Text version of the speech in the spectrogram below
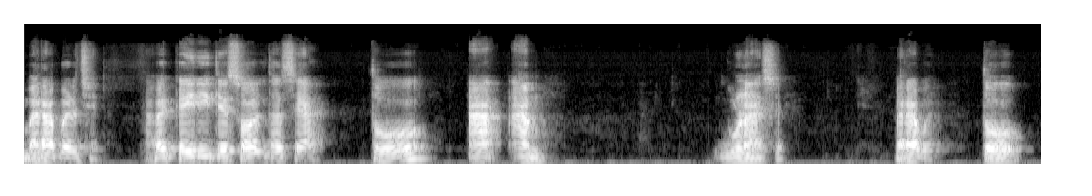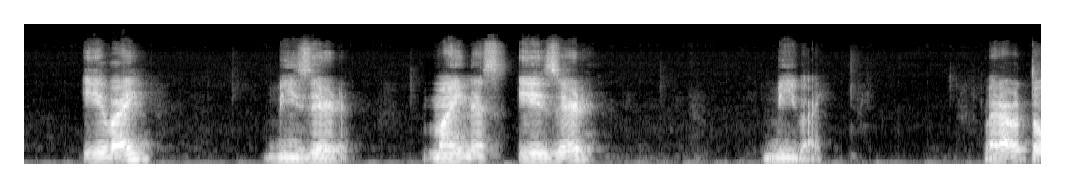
બરાબર છે? હવે કઈ રીતે સોલ્વ થશે આ? તો આ આમ ગુણાશે. બરાબર? તો A Y B Z minus A Z B બરાબર? તો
